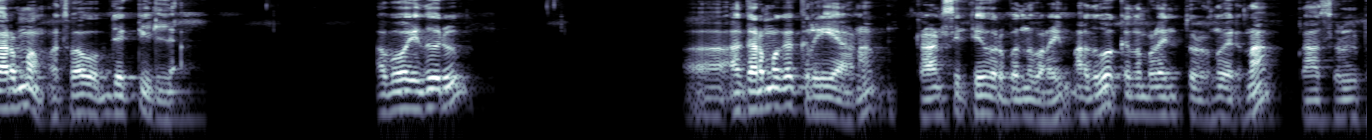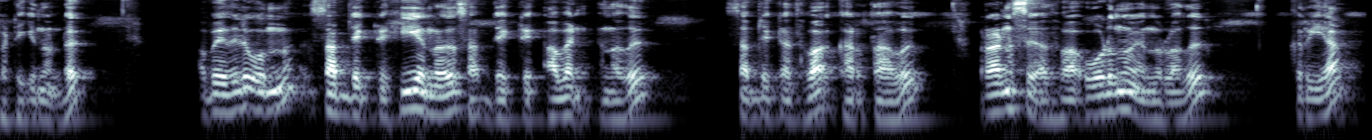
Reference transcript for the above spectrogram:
കർമ്മം അഥവാ ഒബ്ജക്റ്റ് ഇല്ല. അപ്പോൾ ഇതൊരു അകർമ്മക ക്രിയയാണ്. ട്രാൻസിറ്റീവ് വെർബ് എന്ന് പറയും. അതുമൊക്കെ നമ്മൾ അതിന് തുടർന്ന് വരുന്ന ക്ലാസ്സുകളിൽ പഠിക്കുന്നുണ്ട്. അപ്പോൾ ഇതിൽ ഒന്ന് സബ്ജക്റ്റ് ഹി എന്നത് സബ്ജക്റ്റ് അവൻ എന്നത് സബ്ജക്റ്റ് അഥവാ കർത്താവ്. റൺസ് അഥവാ ഓടുന്നു എന്നുള്ളത് ക്രിയ.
